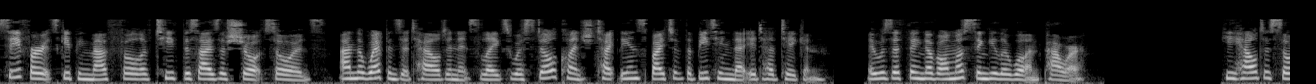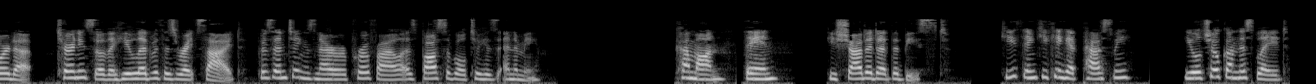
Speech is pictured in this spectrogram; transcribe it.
save for its gaping mouth full of teeth the size of short swords, and the weapons it held in its legs were still clenched tightly in spite of the beating that it had taken. It was a thing of almost singular will and power. He held his sword up, turning so that he led with his right side, presenting as narrow a profile as possible to his enemy. Come on, Thane, he shouted at the beast. You think you can get past me? You'll choke on this blade.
